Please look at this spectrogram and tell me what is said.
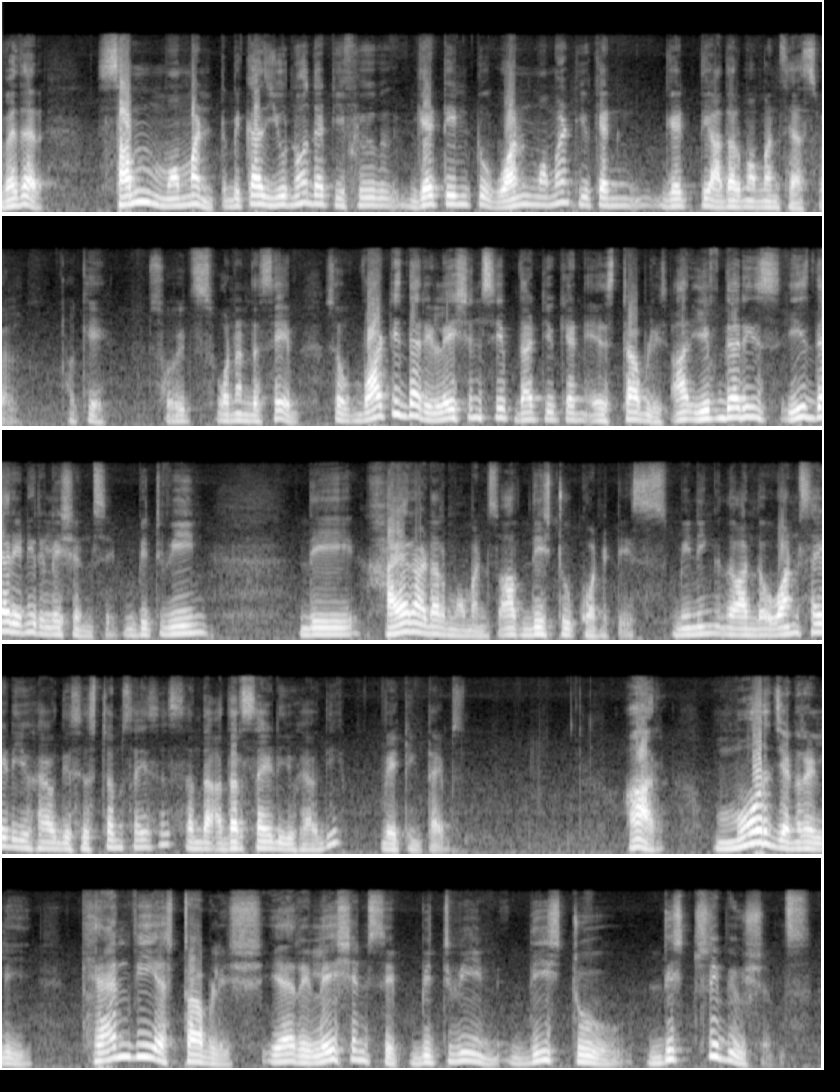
Whether some moment, because you know that if you get into one moment, you can get the other moments as well. Okay. So, it is one and the same. So, what is the relationship that you can establish or if there is, is there any relationship between the higher order moments of these two quantities meaning on the one side you have the system sizes and the other side you have the waiting times or more generally can we establish a relationship between these two distributions?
